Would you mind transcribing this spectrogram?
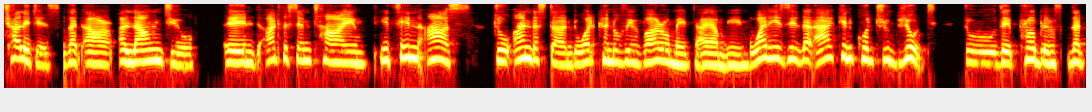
challenges that are around you. And at the same time, it's in us to understand what kind of environment I am in. What is it that I can contribute to the problems that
